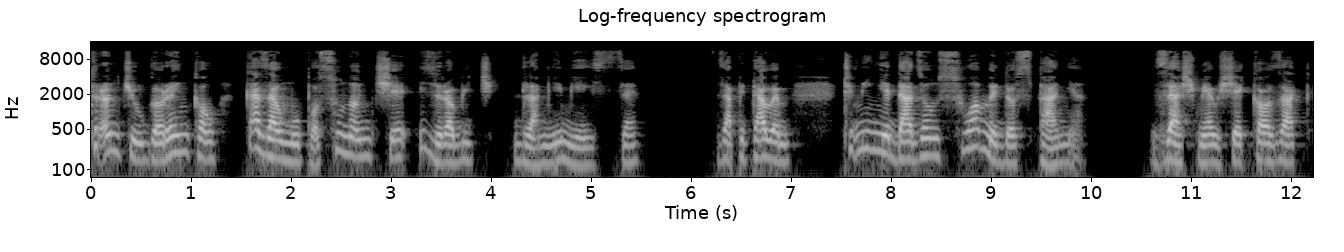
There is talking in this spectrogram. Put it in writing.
Trącił go ręką, kazał mu posunąć się i zrobić dla mnie miejsce. Zapytałem, czy mi nie dadzą słomy do spania. Zaśmiał się kozak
